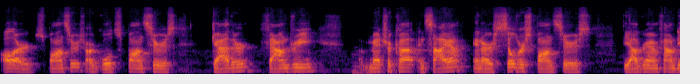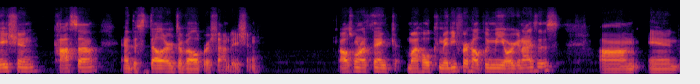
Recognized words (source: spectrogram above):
all our sponsors, our gold sponsors, Gather, Foundry, Metrica, and Saya, and our silver sponsors, the Algorand Foundation, CASA, and the Stellar Developers Foundation. I also want to thank my whole committee for helping me organize this. Um, and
